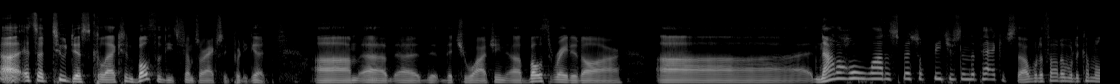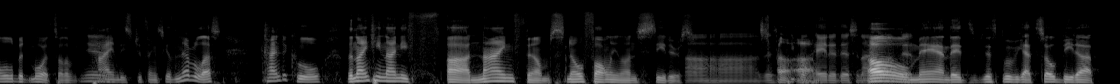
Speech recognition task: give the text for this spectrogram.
Uh, it's a two disc collection. Both of these films are actually pretty good um, uh, uh, th- that you're watching. Uh, both rated R. Uh, not a whole lot of special features in the package, though. I would have thought it would have come a little bit more, It's sort of Yeah. tying these two things together. Nevertheless, kind of cool. The 1999 film Snow Falling on Cedars. Ah, Uh, people uh, hated this, and I oh loved it, man, they, this movie got so beat up.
